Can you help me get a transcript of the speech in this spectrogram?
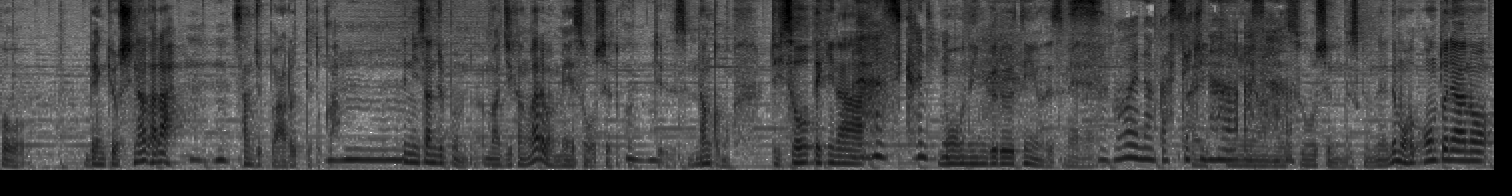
こう勉強しながらうん30分歩ってとか。う、んで2 3 0分、まあ、時間があれば瞑想してとかっていうですね、なんかもう理想的な。モーニングルーティンをですね。すごいなんか素敵な朝。過ごしてるんですけどね。でも本当にあの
